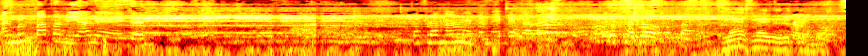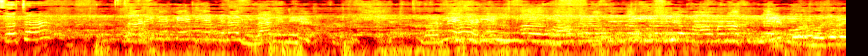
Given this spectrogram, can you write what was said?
अनमोल पापा भी आ गए हैं इधर। कपड़ा ना है तो नहीं निकाला है। चलो खरीदो कपड़ा। रहे सोचा साड़ी लेके नहीं है मेरा झुला के नहीं भोजले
